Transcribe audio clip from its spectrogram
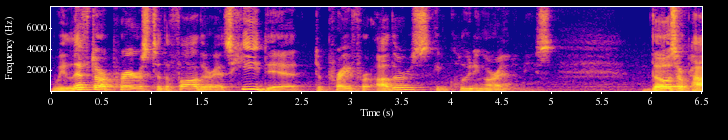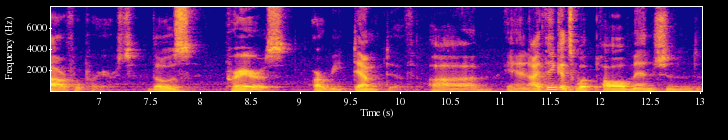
we lift our prayers to the Father as He did to pray for others, including our enemies. Those are powerful prayers. Those prayers are redemptive. Um, and I think it's what Paul mentioned,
